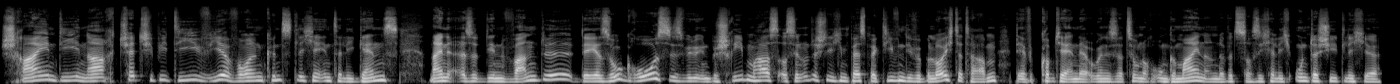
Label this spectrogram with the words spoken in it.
Schreien die nach ChatGPT, wir wollen künstliche Intelligenz. Nein, also den Wandel, der ja so groß ist, wie du ihn beschrieben hast, aus den unterschiedlichen Perspektiven, die wir beleuchtet haben, der kommt ja in der Organisation noch ungemein an. Da wird es doch sicherlich unterschiedliche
